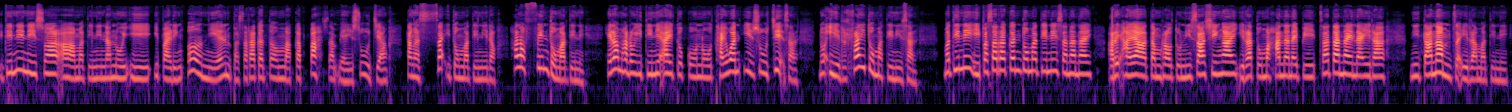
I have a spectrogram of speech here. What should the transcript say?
伊丁尼尼说啊，马丁尼那努伊一百零二年巴萨拉格的马卡巴上美术奖，当个赛一动马丁尼了，哈拉芬多马丁尼，伊拉马路伊丁尼爱多个诺台湾艺术界上，诺伊来多马丁尼上。Matini i pasarakan to matini sananay. Ari aya tamraw to ni sasingay ira to mahananay pi satanay na ira ni tanam sa ira matini.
